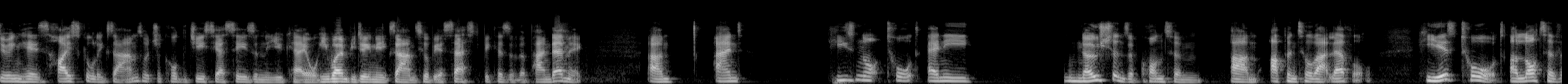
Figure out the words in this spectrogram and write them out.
doing his high school exams, which are called the GCSEs in the UK, or he won't be doing the exams; he'll be assessed because of the pandemic, um, and he's not taught any notions of quantum um, up until that level. He is taught a lot of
